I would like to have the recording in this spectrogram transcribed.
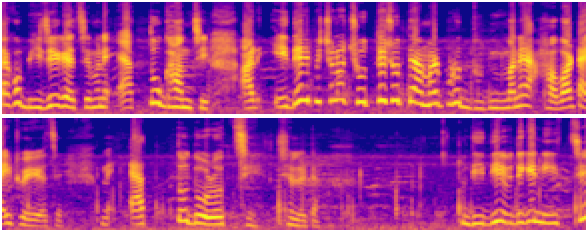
দেখো ভিজে গেছে মানে এত ঘামছি। আর এদের পিছনে ছুটতে ছুটতে আমার পুরো মানে হাওয়া টাইট হয়ে গেছে। মানে এত দৌড়চ্ছে ছেলেটা। দিদি এদিকে নিচ্ছে,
